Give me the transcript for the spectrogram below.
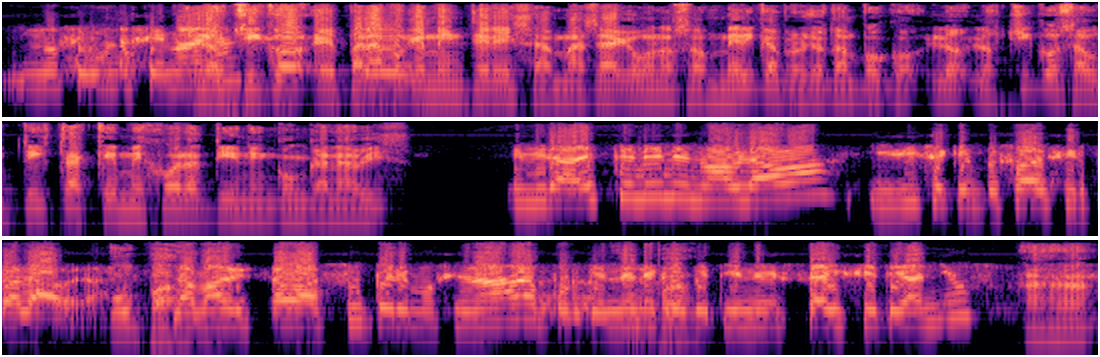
no sé, una semana. Los chicos, eh, pará eh, porque me interesa, más allá que vos no sos médica, pero yo tampoco. Lo, los chicos autistas, ¿qué mejora tienen con cannabis? Y mira, este nene no hablaba y dice que empezó a decir palabras. Upa. La madre estaba súper emocionada porque el nene Upa. creo que tiene 6, 7 años Ajá.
